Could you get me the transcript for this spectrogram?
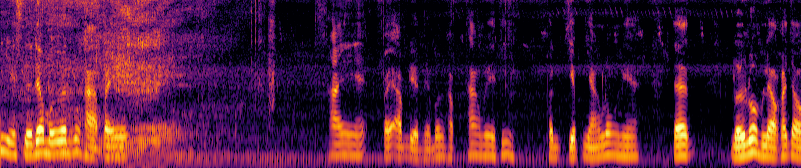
ทีเสือเดียวมือเอื่นผู้ขาไป ไทยไปอัปเดตในเบิ้องครับทางเวทีเพิ่นเก็บหยังลงเนี่ยแต่โดยรวมแล้วเขาเจ้า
